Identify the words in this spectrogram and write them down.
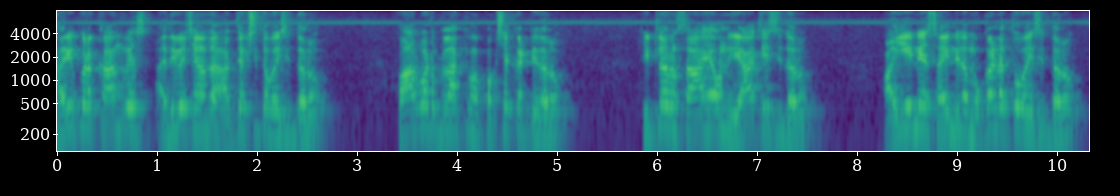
ಹರಿಪುರ ಕಾಂಗ್ರೆಸ್ ಅಧಿವೇಶನದ ಅಧ್ಯಕ್ಷತೆ ವಹಿಸಿದ್ದರು. ಫಾರ್ವರ್ಡ್ ಬ್ಲಾಕ್ ಎಂಬ ಪಕ್ಷ ಕಟ್ಟಿದರು ಹಿಟ್ಲರ್ನ ಸಹಾಯವನ್ನು ಯಾಚಿಸಿದರು ಐ ಎನ್ ಎ ಸೈನ್ಯದ ಮುಖಂಡತ್ವ ವಹಿಸಿದ್ದರು.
